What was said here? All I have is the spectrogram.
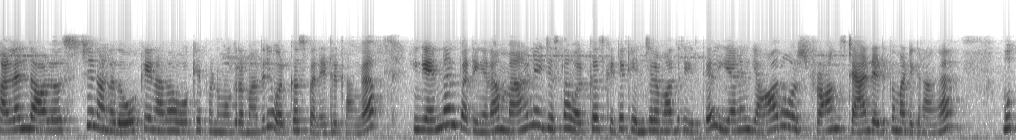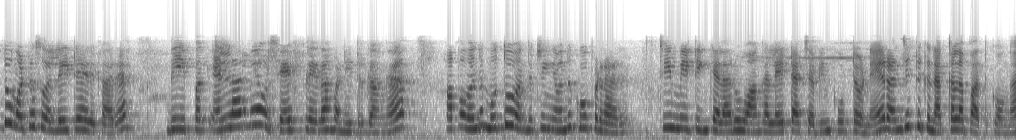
கலந்து ஆலோசித்து நாங்கள் அது ஓகேனா தான் ஓகே பண்ணுவோங்கிற மாதிரி ஒர்க்கர்ஸ் பண்ணிகிட்ருக்காங்க இருக்காங்க இங்கே என்னென்னு பார்த்தீங்கன்னா மேனேஜர்ஸ் தான் ஒர்க்கர்ஸ் கிட்டே கெஞ்சுற மாதிரி இருக்குது ஏன்னா யாரும் ஒரு ஸ்ட்ராங் ஸ்டாண்ட் எடுக்க மாட்டேங்கிறாங்க. முத்து மட்டும் சொல்லிகிட்டே இருக்காரு. தீபக் எல்லாருமே ஒரு சேஃப் ப்ளே தான் பண்ணிகிட்ருக்காங்க இருக்காங்க. அப்போ வந்து முத்து வந்துட்டு இங்கே வந்து கூப்பிடுறாரு. டீம் மீட்டிங்க்கு எல்லாரும் வாங்க லேட் ஆச்சு அப்படின்னு கூப்பிட்டோடனே ரஞ்சித்துக்கு நக்கலை பார்த்துக்கோங்க.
